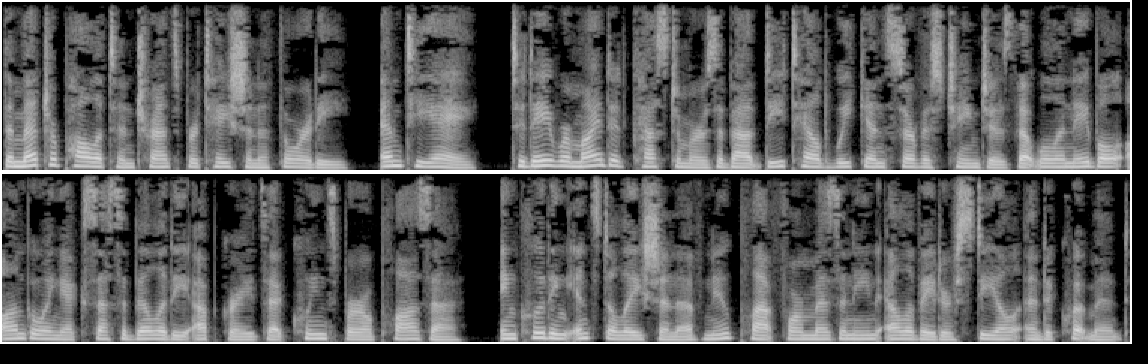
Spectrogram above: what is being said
The Metropolitan Transportation Authority, MTA, today reminded customers about detailed weekend service changes that will enable ongoing accessibility upgrades at Queensboro Plaza, including installation of new platform mezzanine elevator steel and equipment,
